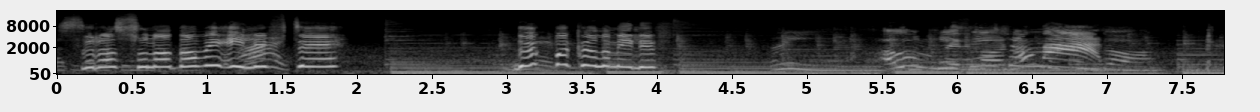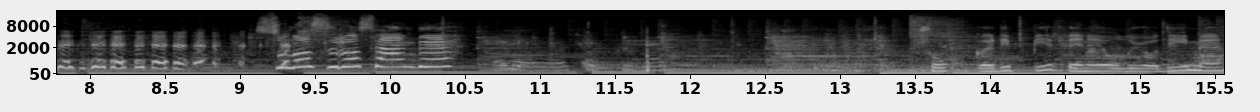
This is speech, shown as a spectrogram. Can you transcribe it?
Sıra Suna'da ve Elif'te. Dök bakalım Elif. Alın benim oradan. Suna sıra sende. Güzel. Çok garip bir deney oluyor değil mi?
